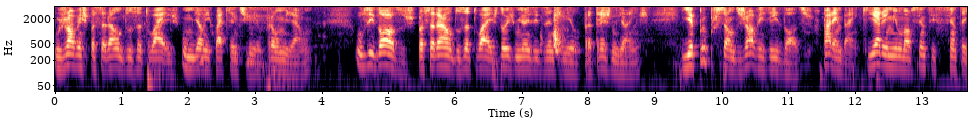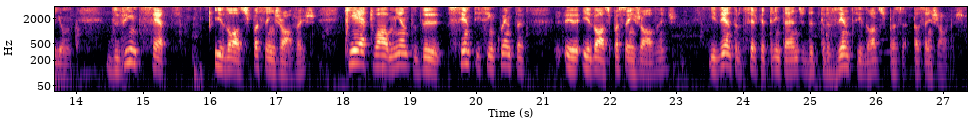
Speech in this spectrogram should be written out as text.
Os jovens passarão dos atuais 1 milhão e 400 mil para 1 milhão. Os idosos passarão dos atuais 2 milhões e 200 mil para 3 milhões e a proporção de jovens e idosos, reparem bem, que era em 1961 de 27 idosos para 100 jovens, que é atualmente de 150 eh, idosos para 100 jovens e dentro de cerca de 30 anos de 300 idosos para, para 100 jovens.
